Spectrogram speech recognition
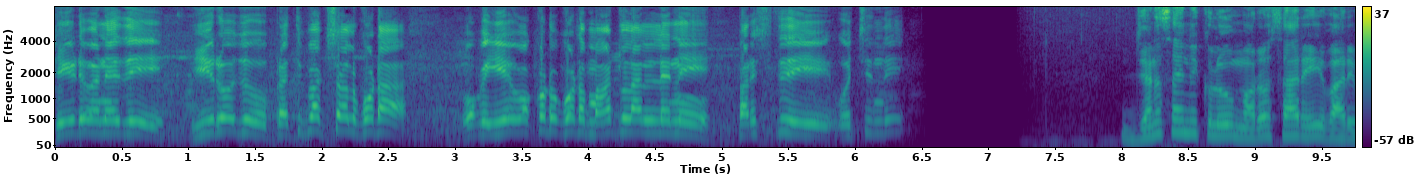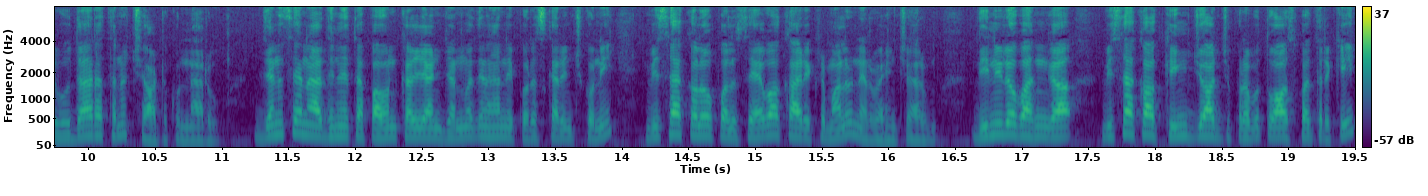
చేయడం అనేది ఈరోజు ప్రతిపక్షాలు కూడా ఒక ఏ ఒక్కడు కూడా మాట్లాడలేని పరిస్థితి వచ్చింది. జన సైనికులు మరోసారి వారి ఉదారతను చాటుకున్నారు. జనసేన అధినేత పవన్ కళ్యాణ్ జన్మదినాన్ని పురస్కరించుకొని విశాఖలో పలు సేవా కార్యక్రమాలు నిర్వహించారు. దీనిలో భాగంగా విశాఖ కింగ్ జార్జ్ ప్రభుత్వ ఆసుపత్రికి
